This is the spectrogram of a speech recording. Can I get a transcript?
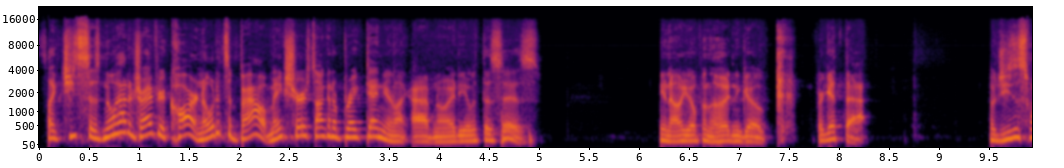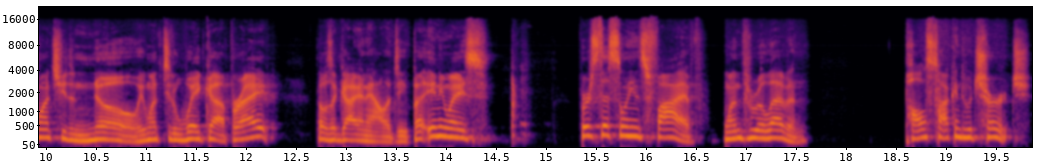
It's like Jesus says, know how to drive your car, know what it's about, make sure it's not going to break down. You're like, I have no idea what this is. You know, you open the hood and you go, forget that. No, Jesus wants you to know. He wants you to wake up, right? That was a guy analogy. But, anyways, 1 Thessalonians 5, 1 through 11. Paul's talking to a church.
